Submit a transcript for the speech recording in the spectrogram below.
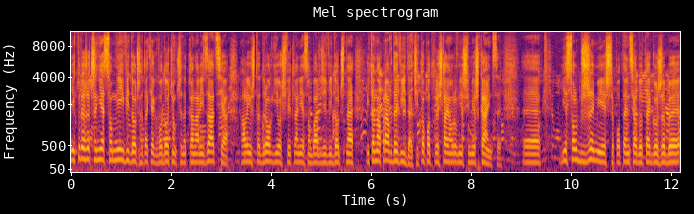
Niektóre rzeczy nie są mniej widoczne, tak jak wodociąg czy kanalizacja, ale już te drogi, oświetlenie są bardziej widoczne i to naprawdę widać i to podkreślają również i mieszkańcy. E, Jest olbrzymi jeszcze potencjał do tego, żeby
